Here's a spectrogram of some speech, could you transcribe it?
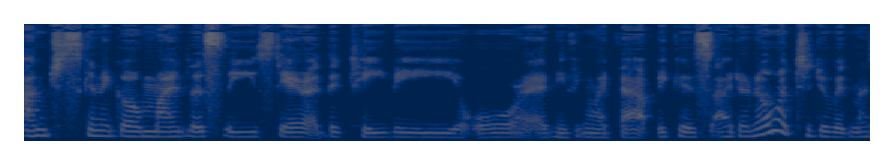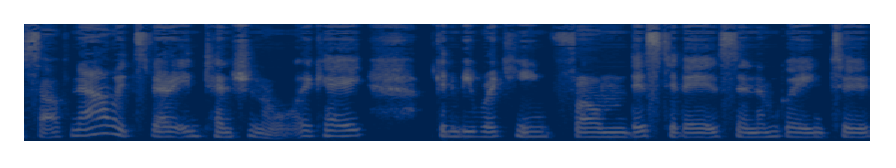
I'm just going to go mindlessly stare at the TV or anything like that because I don't know what to do with myself. Now it's very intentional. Okay. I'm going to be working from this to this and I'm going to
